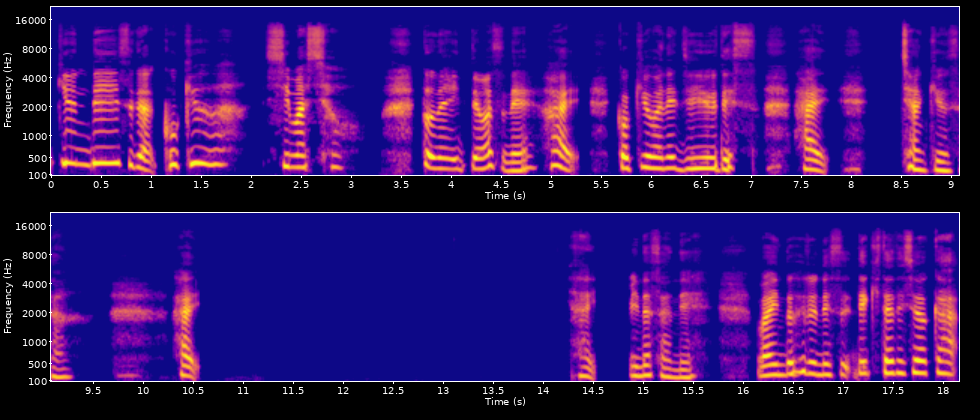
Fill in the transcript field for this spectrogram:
ンキュンですが、呼吸はしましょう。とね、言ってますね。はい。呼吸はね、自由です。はい。チャンキュンさん。はい。はい。皆さんね、マインドフルネスできたでしょうか？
